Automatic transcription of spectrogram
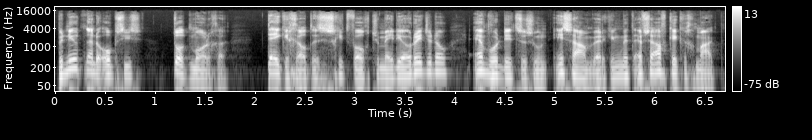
Benieuwd naar de opties? Tot morgen. Tekengeld is een Schietvogeltje Media Original en wordt dit seizoen in samenwerking met FC Afkikker gemaakt.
